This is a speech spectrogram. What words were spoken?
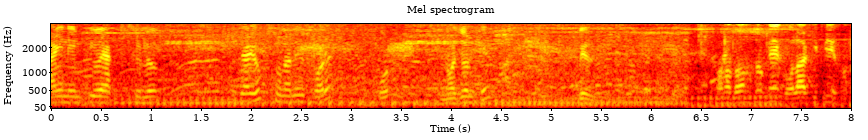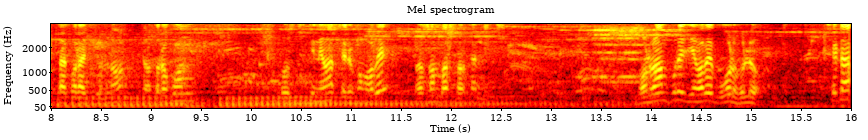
নাইন এমপিও অ্যাক্ট ছিল। যাই হোক, শুনানির পরে কোর্ট নজনকে বেল গণতন্ত্রকে গলা টিপিয়ে হত্যা করার জন্য যত রকম প্রস্তুতি নেওয়া সেরকমভাবে প্রথমবার সরকার নিচ্ছে। বলরামপুরে যেভাবে বোর্ড হলো সেটা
